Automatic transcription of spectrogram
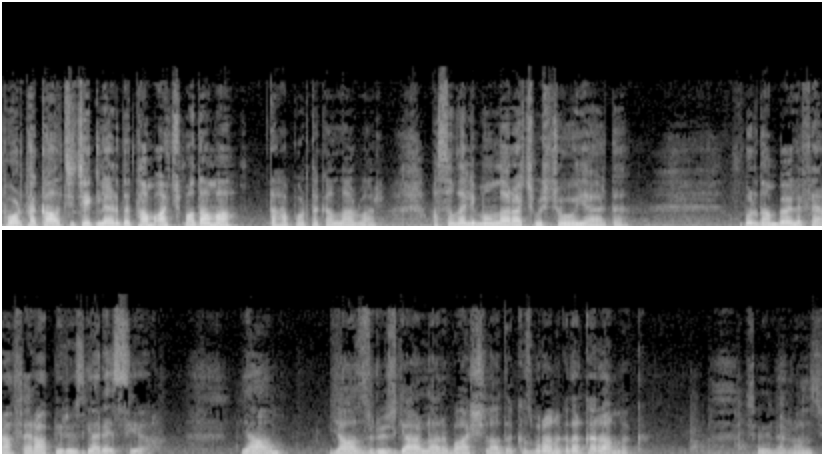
Portakal çiçekleri de tam açmadı ama daha portakallar var. Aslında limonlar açmış çoğu yerde. Buradan böyle ferah ferah bir rüzgar esiyor. Ya yaz rüzgarları başladı. Kız burana kadar karanlık. Şöyle raz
